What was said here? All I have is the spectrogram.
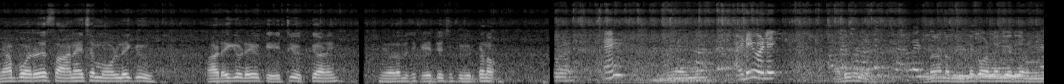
ഞാൻ ഇപ്പോൾ ഓരോ സാധനം വെച്ചാൽ മുകളിലേക്ക് അടയ്ക്ക് ഇവിടേക്ക് കയറ്റി വെക്കുകയാണ്. ഇനി ഓരോന്ന് വെച്ച് കയറ്റി വെച്ച് തീർക്കണം. അടിപൊളി. അടിപൊളി. എന്താണ് വീട്ടിലൊക്കെ വെള്ളം കയറി തുടങ്ങി.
